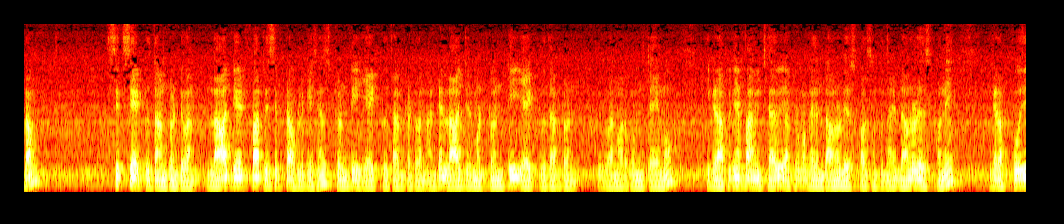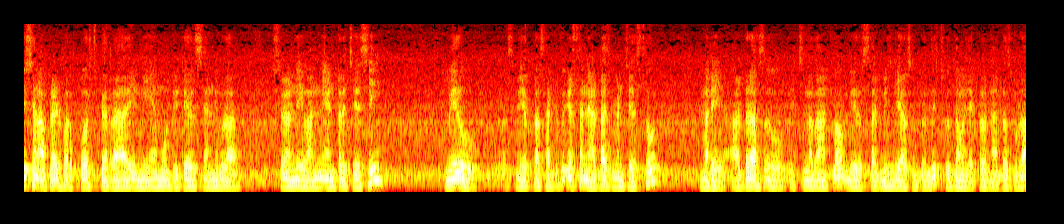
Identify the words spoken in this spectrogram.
from six eight two thousand twenty one last date for receipt applications twenty eight two thousand twenty one అంటే లాస్ట్ డేట్ మన twenty eight two thousand twenty one వరకు ఉంది టైము ఇక్కడ అప్లికేషన్ ఫామ్ ఇచ్చారు. ఈ అప్లికేషన్ అయితే డౌన్లోడ్ చేసుకోవాల్సి ఉంటుందండి. డౌన్లోడ్ చేసుకొని ఇక్కడ పొజిషన్ అప్లైడ్ ఫర్ పోస్ట్ పేరు రాయాలి నేము డీటెయిల్స్ అన్నీ కూడా చూడండి. ఇవన్నీ ఎంటర్ చేసి మీరు మీ యొక్క సర్టిఫికేట్స్ అన్ని అటాచ్మెంట్ చేస్తూ మరి అడ్రస్ ఇచ్చిన దాంట్లో మీరు సబ్మిషన్ చేయాల్సి ఉంటుంది. చూద్దాం అది ఎక్కడ ఉన్న అడ్రస్ కూడా.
